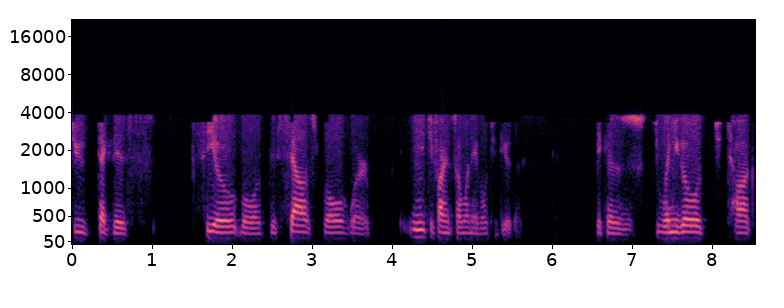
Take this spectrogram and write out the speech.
to take this CEO or this sales role where you need to find someone able to do this. Because when you go to talk,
